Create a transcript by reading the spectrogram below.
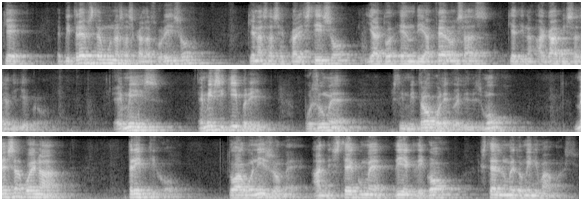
και επιτρέψτε μου να σας καλωσορίσω και να σας ευχαριστήσω για το ενδιαφέρον σας και την αγάπη σας για την Κύπρο. Εμείς, εμείς οι Κύπροι που ζούμε στη Μητρόπολη του Ελληνισμού, μέσα από ένα τρίπτυχο, το αγωνίζομαι, αντιστέκουμε, διεκδικώ, στέλνουμε το μήνυμά μας.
